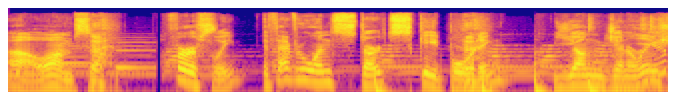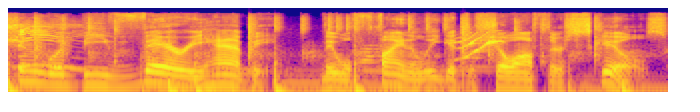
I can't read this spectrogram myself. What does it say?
Oh, I'm so. Firstly, if everyone starts skateboarding, young generation would be very happy. They will finally get to show off their skills.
